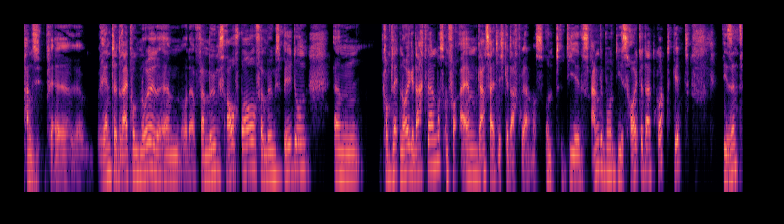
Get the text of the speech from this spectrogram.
äh, äh Rente 3.0 ähm, oder Vermögensaufbau, Vermögensbildung ähm, komplett neu gedacht werden muss und vor allem ganzheitlich gedacht werden muss. Und die, das Angebot, die es heute da Gott gibt, die sind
